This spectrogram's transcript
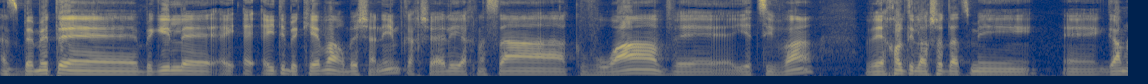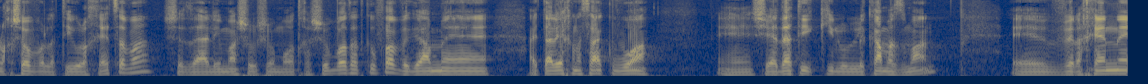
אז באמת אה, בגיל, אה, הי- הייתי בקבע הרבה שנים, כך שהיה לי הכנסה קבועה ויציבה, ויכולתי להרשות לעצמי אה, גם לחשוב על הטיול אחרי צבא, שזה היה לי משהו שהוא מאוד חשוב באותה תקופה, וגם אה, הייתה לי הכנסה קבועה, אה, שידעתי כאילו לכמה זמן, אה, ולכן אה,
